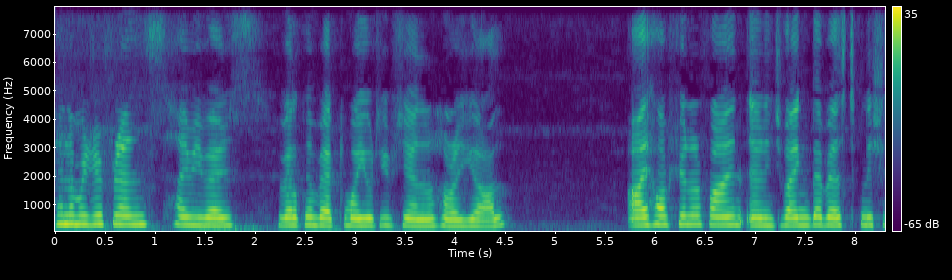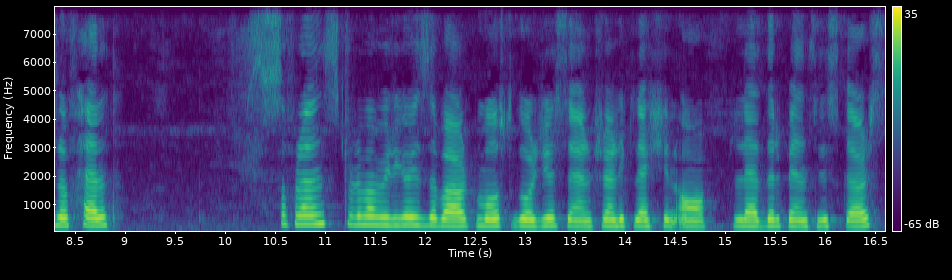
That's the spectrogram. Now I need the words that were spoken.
hello my dear friends. Hi viewers. Welcome back to my youtube channel. How are you all? I hope you are fine and enjoying the best condition of health. So friends today my video is about most gorgeous and trendy collection of leather pencil skirts.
